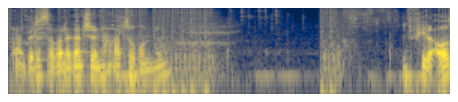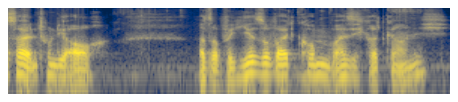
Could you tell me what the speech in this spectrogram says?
dann wird es aber eine ganz schön harte Runde. Und viel aushalten tun die auch. Also ob wir hier so weit kommen, weiß ich gerade gar nicht.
